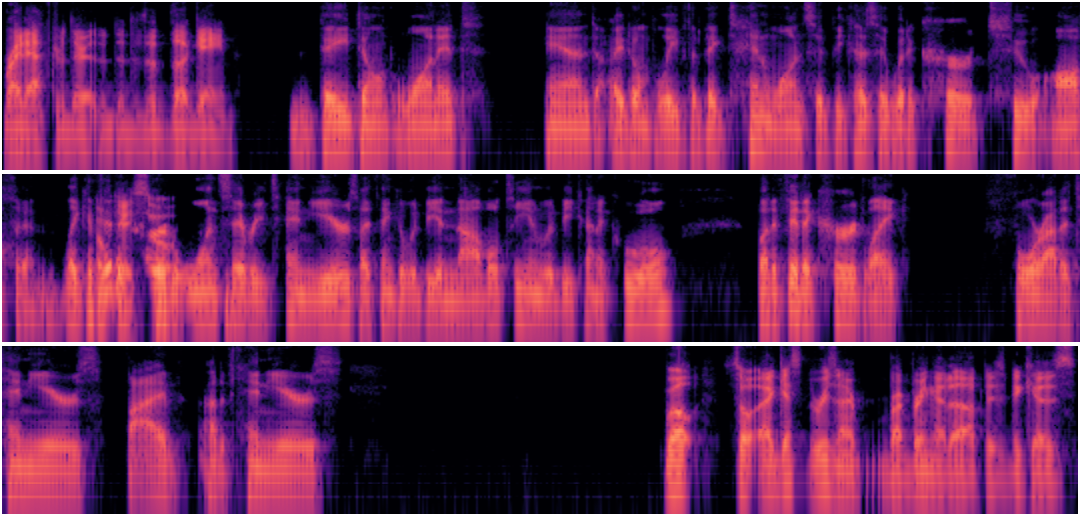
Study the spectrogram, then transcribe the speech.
right after the, the, the the game? They don't want it. And I don't believe the Big Ten wants it because it would occur too often. Like if it occurred so- once every 10 years, I think it would be a novelty and would be kind of cool. But if it occurred like four out of 10 years, five out of 10 years, Well, so I guess the reason I, I bring that up is because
